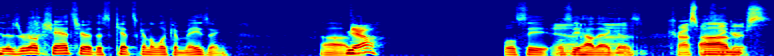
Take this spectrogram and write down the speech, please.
there's a real chance here this kit's gonna look amazing. yeah. We'll see. We'll see how that uh, goes. Cross my Um, fingers.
